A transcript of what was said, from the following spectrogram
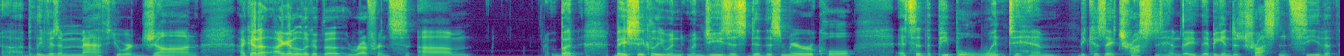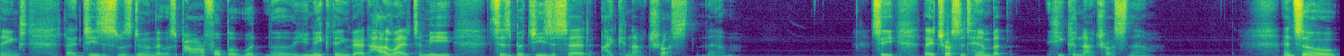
uh, I believe it was in Matthew or John. I gotta, I gotta look at the reference. Um, but basically, when, when Jesus did this miracle, it said the people went to him because they trusted him. They, they began to trust and see the things that Jesus was doing that was powerful. But what the, the unique thing that highlighted to me, says, But Jesus said, I cannot trust them. See, they trusted him, but he could not trust them. And so,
